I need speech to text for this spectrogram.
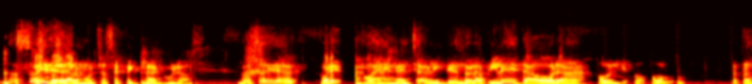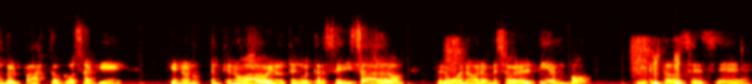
no soy de dar muchos espectáculos. No soy de, por ahí me pueden enganchar limpiando la pileta ahora o, o- o cortando el pasto, cosa que, que normalmente no hago y lo tengo tercerizado, pero bueno, ahora me sobra el tiempo y entonces eh,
